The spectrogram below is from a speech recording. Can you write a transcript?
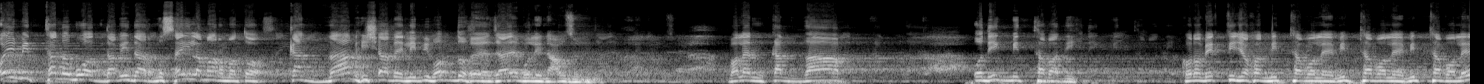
ওই মিথ্যা নবুয়ত দাবিদার মুসাইলামার মতো কাদ্দাব হিসাবে লিপিবদ্ধ হয়ে যায় বলি নাউজুবিল্লাহ। বলেন কাদ্দাব অধিক মিথ্যাবাদী। কোন ব্যক্তি যখন মিথ্যা বলে মিথ্যা বলে মিথ্যা বলে,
